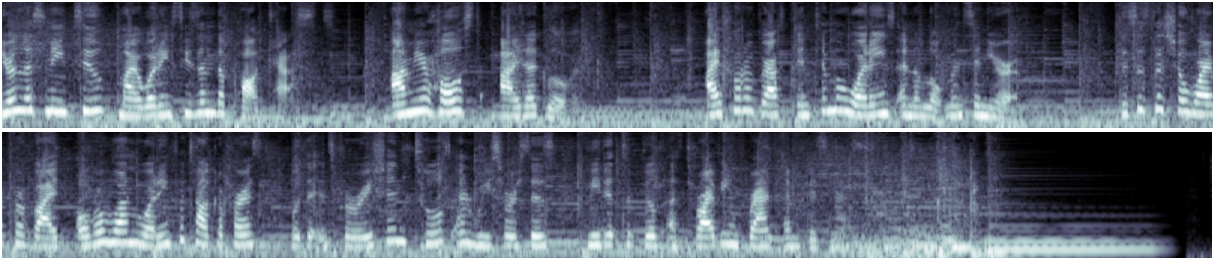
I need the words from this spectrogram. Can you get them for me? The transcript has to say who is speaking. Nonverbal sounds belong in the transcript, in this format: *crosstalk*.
Speaker 1: You're listening to My Wedding Season, the podcast. I'm your host, Ida Glovic. I photograph intimate weddings and elopements in Europe. This is the show where I provide overwhelmed wedding photographers with the inspiration, tools, and resources needed to build a thriving brand and business.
